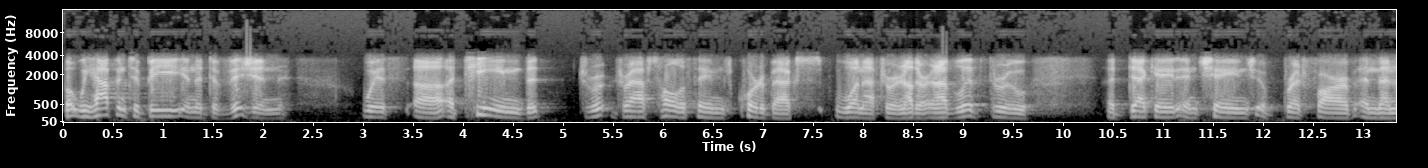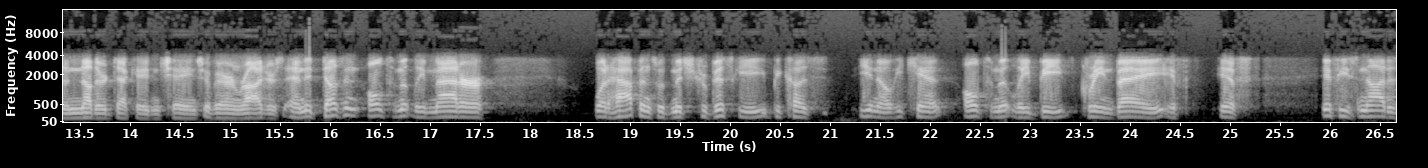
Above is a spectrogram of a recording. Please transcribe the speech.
but we happen to be in a division with uh, a team that dr- drafts Hall of Fame quarterbacks one after another. And I've lived through a decade and change of Brett Favre and then another decade and change of Aaron Rodgers. And it doesn't ultimately matter what happens with Mitch Trubisky because you know he can't ultimately beat Green Bay if if if he's not as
